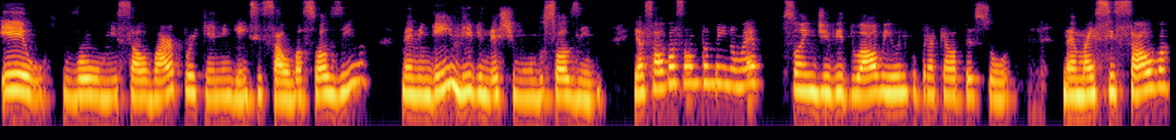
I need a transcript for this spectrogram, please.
eu vou me salvar, porque ninguém se salva sozinho, né? ninguém vive neste mundo sozinho. E a salvação também não é só individual e único para aquela pessoa, né? Mas se salva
